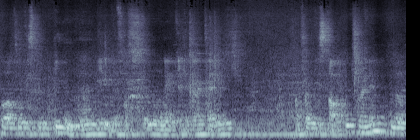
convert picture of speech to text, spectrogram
Og at vi skulle binde bildet fast til noen enkelte karakterer. I starten, selvfølgelig. Men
